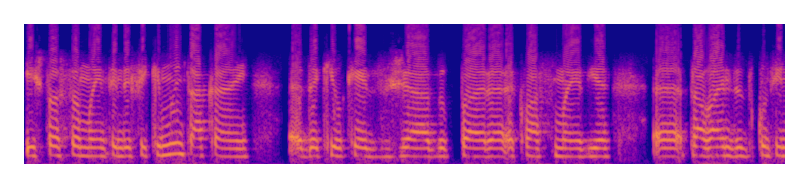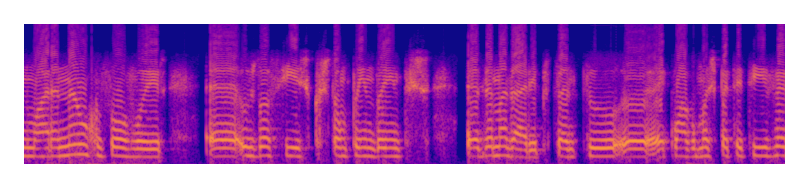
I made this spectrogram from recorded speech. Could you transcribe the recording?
este orçamento ainda fica muito aquém daquilo que é desejado para a classe média eh, para além de, continuar a não resolver uh, os dossiês que estão pendentes da Madeira. Portanto, é com alguma expectativa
